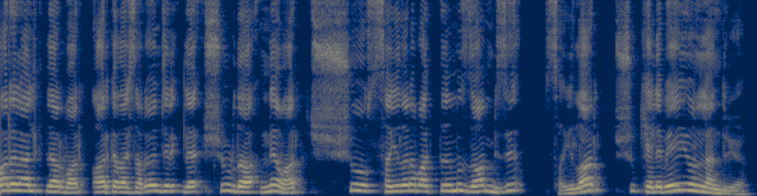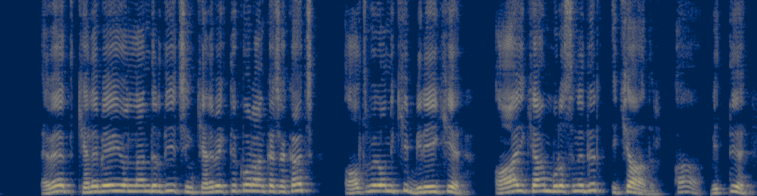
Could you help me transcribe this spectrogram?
Paralellikler var. Arkadaşlar öncelikle şurada ne var? Şu sayılara baktığımız zaman bizi sayılar şu kelebeğe yönlendiriyor. Evet kelebeğe yönlendirdiği için kelebekteki oran kaça kaç? 6 bölü 12 1'e 2. A iken burası nedir? 2A'dır. A bitti.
